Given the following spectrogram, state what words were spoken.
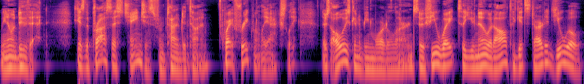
We don't do that because the process changes from time to time, quite frequently, actually. There's always going to be more to learn. So if you wait till you know it all to get started, you will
